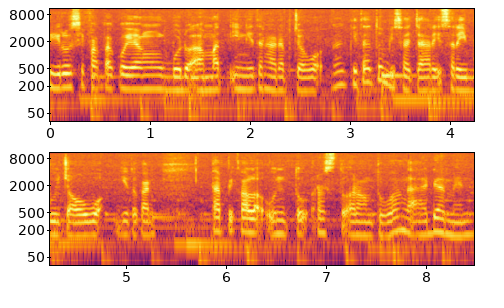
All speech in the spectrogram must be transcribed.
tiru sifat aku yang bodoh amat ini terhadap cowok. Kan kita tuh bisa cari seribu cowok gitu kan. Tapi kalau untuk restu orang tua nggak ada men.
